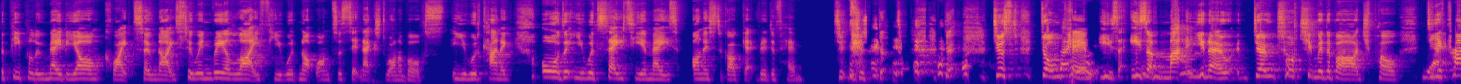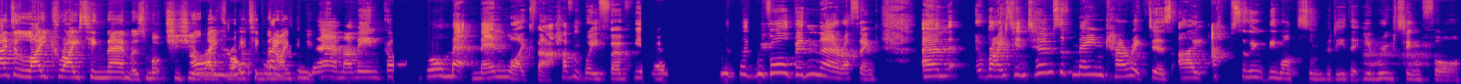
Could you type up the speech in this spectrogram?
the people who maybe aren't quite so nice, who in real life you would not want to sit next to on a bus, you would kind of, or that you would say to your mate, "Honest to God, get rid of him." Just just dump him. He's he's a ma- you know. Don't touch him with a barge pole. Do yeah. you kind of like writing them as much as you oh, like writing the them? I mean, God, we've all met men like that, haven't we? For you know, we've all been there, I think. Um, right, in terms of main characters, I absolutely want somebody that you're rooting for.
